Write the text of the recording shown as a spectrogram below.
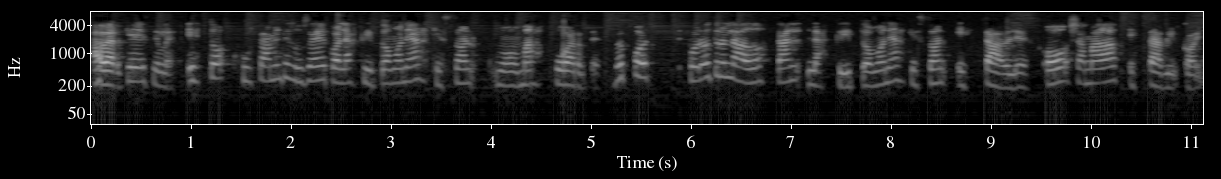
A ver, ¿qué decirles? Esto justamente sucede con las criptomonedas que son como más fuertes. Por otro lado están las criptomonedas que son estables o llamadas stablecoin.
